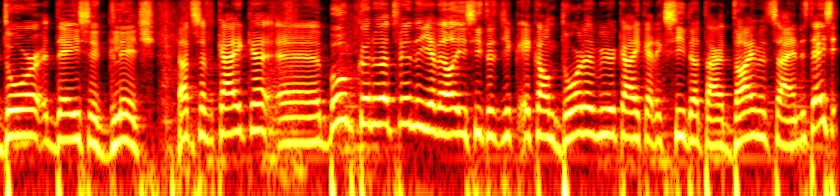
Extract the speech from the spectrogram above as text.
door deze glitch. Laten we eens even kijken. Uh, boom, kunnen we het vinden? Jawel, je ziet. Je, ik kan door de muur kijken en ik zie dat daar diamonds zijn. Dus deze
